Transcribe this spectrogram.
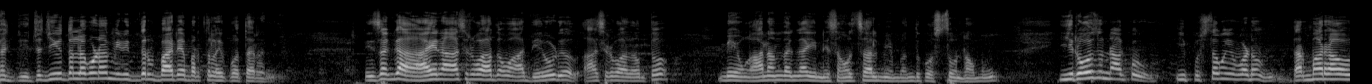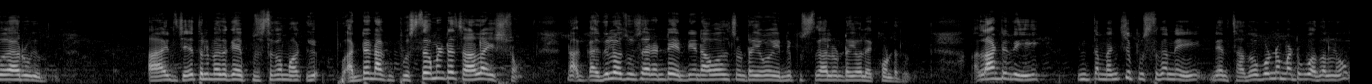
నిజ జీవితంలో కూడా మీరిద్దరు భార్యాభర్తలు అయిపోతారని. నిజంగా ఆయన ఆశీర్వాదం ఆ దేవుడు ఆశీర్వాదంతో మేము ఆనందంగా ఇన్ని సంవత్సరాలు మేము ముందుకు వస్తున్నాము. ఈరోజు నాకు ఈ పుస్తకం ఇవ్వడం ధర్మారావు గారు ఆయన చేతుల మీదుగా ఈ పుస్తకం మాకు అంటే నాకు పుస్తకం అంటే చాలా ఇష్టం. నాకు గదిలో చూసారంటే ఎన్ని నవల్స్ ఉంటాయో ఎన్ని పుస్తకాలు ఉంటాయో లెక్క ఉండదు. అలాంటిది ఇంత మంచి పుస్తకాన్ని నేను చదవకుండా మటుకు వదలను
